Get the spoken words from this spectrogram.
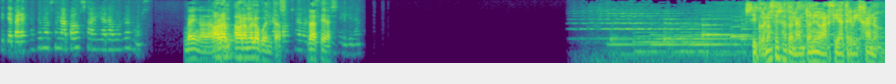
Si te parece, hacemos una pausa y ahora volvemos. Venga, ahora, ahora me lo cuentas. Gracias. Si conoces a don Antonio García Trevijano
